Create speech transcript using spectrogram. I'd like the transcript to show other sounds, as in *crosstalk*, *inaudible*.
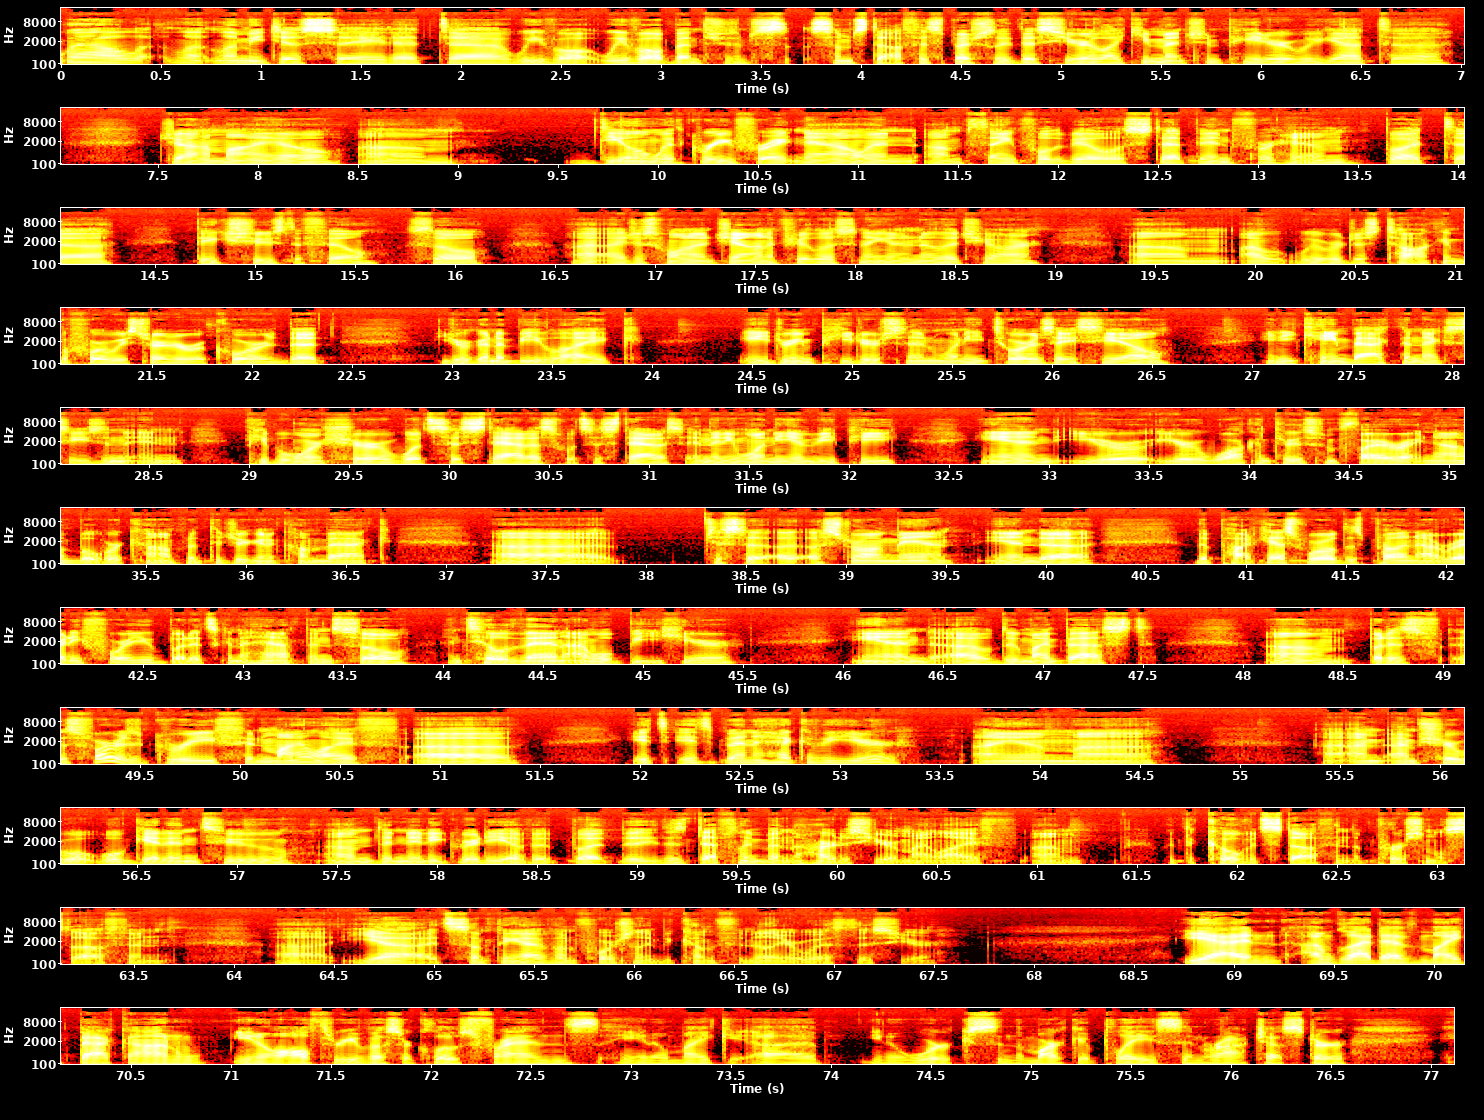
Well, let me just say that uh, we've all we've all been through some, some stuff, especially this year. Like you mentioned, Peter, we got uh, John Amayo um, dealing with grief right now, and I'm thankful to be able to step in for him. But uh, big shoes to fill. So I, I just want to, John, if you're listening, and I know that you are, um, I, we were just talking before we started to record that you're going to be like Adrian Peterson when he tore his ACL and he came back the next season and people weren't sure what's his status, what's his status, and then he won the MVP. And you're you're walking through some fire right now, but we're confident that you're going to come back uh, just a, a, strong man. And uh, the podcast world is probably not ready for you, but it's going to happen. So until then, I will be here, and I will do my best. Um, but as as far as grief in my life, uh, it's it's been a heck of a year. I am uh, I'm I'm sure we'll we'll get into um, the nitty gritty of it, but this has definitely been the hardest year of my life um, with the COVID stuff and the personal stuff, and uh, yeah, it's something I've unfortunately become familiar with this year. Yeah, and I'm glad to have Mike back on. You know, all three of us are close friends. You know, Mike, uh, you know, works in the marketplace in Rochester,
